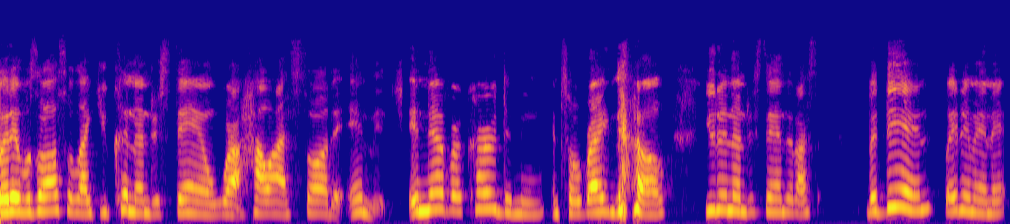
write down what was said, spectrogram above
But it was also like you couldn't understand wh- how I saw the image. It never occurred to me until right now. You didn't understand that I. But then wait a minute.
